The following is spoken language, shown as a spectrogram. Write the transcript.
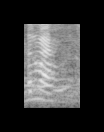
चल मग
